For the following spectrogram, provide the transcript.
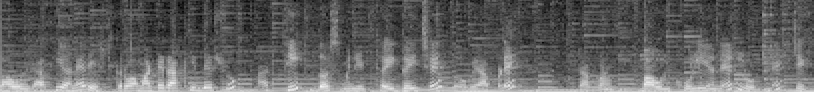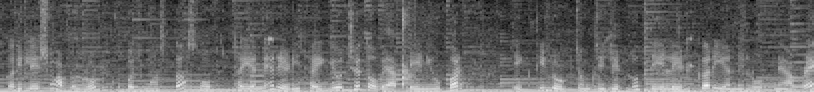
બાઉલ ઢાંકી અને રેસ્ટ કરવા માટે રાખી દઈશું આઠથી દસ મિનિટ થઈ ગઈ છે. તો હવે આપણે ઢાંકણ બાઉલ ખોલી અને લોટને ચેક કરી લેશું. આપણો લોટ ખૂબ જ મસ્ત સોફ્ટ થઈ અને રેડી થઈ ગયો છે. તો હવે આપણે એની ઉપર એકથી દોઢ ચમચી જેટલું તેલ એડ કરી અને લોટને આપણે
